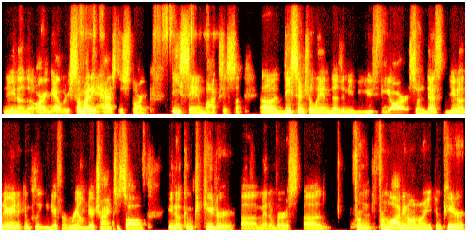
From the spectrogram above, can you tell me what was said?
you know the art gallery. Somebody has to start these sandboxes. Uh decentraland doesn't even use vr so that's you know they're in a completely different realm. They're trying to solve you know computer uh metaverse uh from from logging on on your computer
